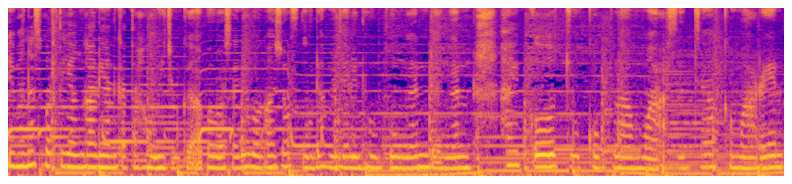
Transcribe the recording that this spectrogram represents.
di mana seperti yang kalian ketahui juga bahwasanya Bang Azov udah menjalin hubungan dengan Haiko cukup lama. Sejak kemarin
